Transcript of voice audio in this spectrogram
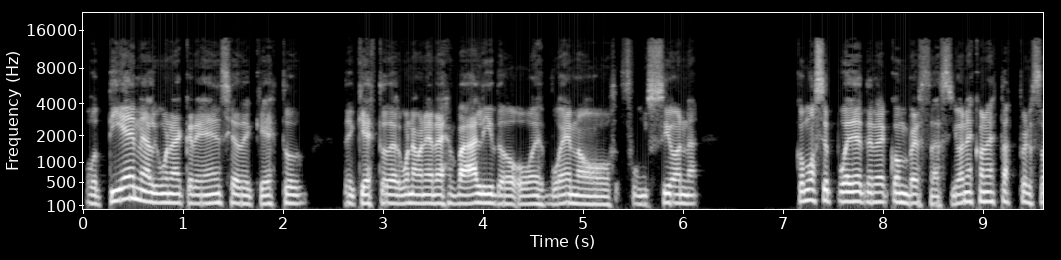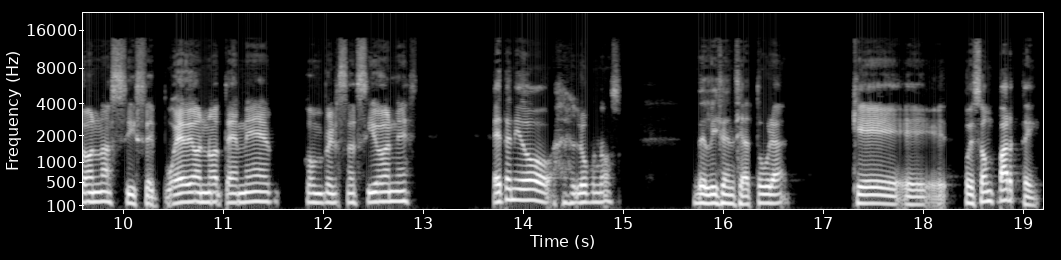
o tiene alguna creencia de que esto, de que esto de alguna manera es válido o es bueno o funciona, cómo se puede tener conversaciones con estas personas, si se puede o no tener conversaciones. He tenido alumnos de licenciatura que eh, pues son parte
